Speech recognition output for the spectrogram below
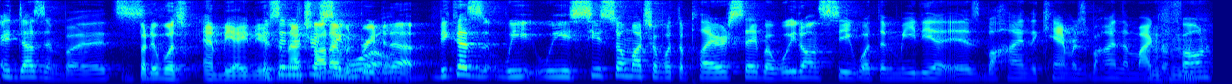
It doesn't, but it's But it was NBA news, an and I thought I would read it up. because we we see so much of what the players say, but we don't see what the media is behind the cameras, behind the Mm-hmm. microphone.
